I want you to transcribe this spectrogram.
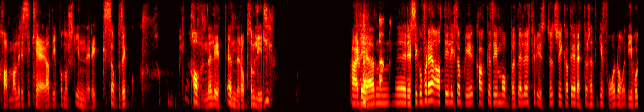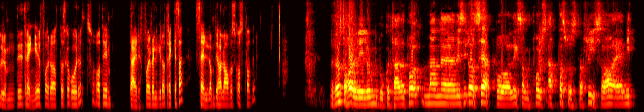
kan man risikere at de på norsk innenriks havner litt, ender opp som Lidl? Er det en risiko for det? At de liksom blir kan ikke si, mobbet eller fryst ut, slik at de rett og slett ikke får de volumene de trenger for at det skal gå rundt? Og at de derfor velger å trekke seg, selv om de har lavest kostnader? Det første har jo de lommebok å tære på, men uh, hvis vi da ser på liksom, folks etterspørsel etter fly, så er mitt,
